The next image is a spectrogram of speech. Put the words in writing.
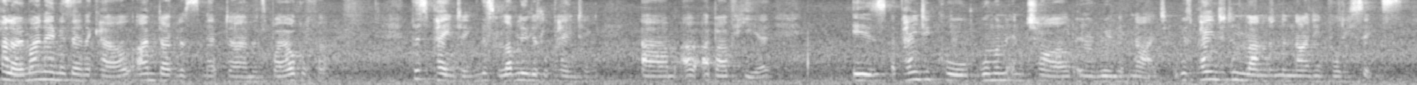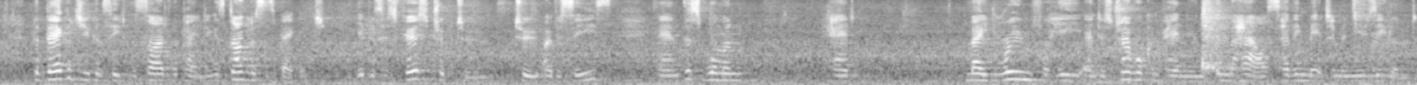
Hello, my name is Anna Cahill. I'm Douglas MacDiarmid's biographer. This painting, this lovely little painting um, above here, is a painting called Woman and Child in a Room at Night. It was painted in London in 1946. The baggage you can see to the side of the painting is Douglas's baggage. It was his first trip to, to overseas, and this woman had made room for he and his travel companions in the house, having met him in New Zealand.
